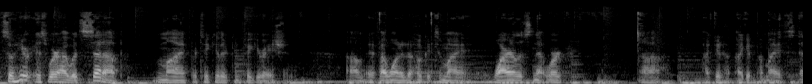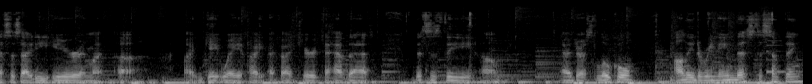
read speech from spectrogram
So here is where I would set up my particular configuration. Um, if I wanted to hook it to my wireless network, uh, I could I could put my SSID here and my uh, my gateway if I if I care to have that. This is the um, address local. I'll need to rename this to something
